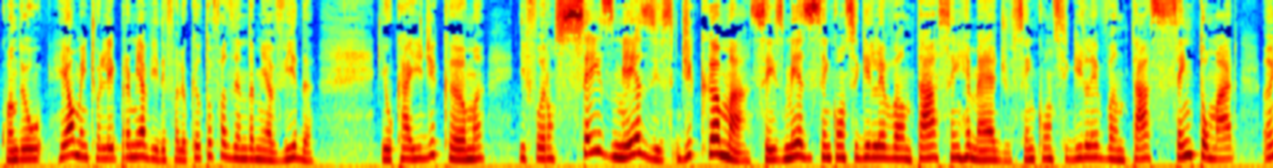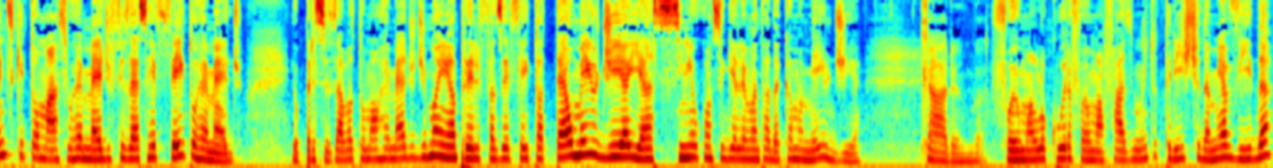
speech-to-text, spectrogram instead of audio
Quando eu realmente olhei para minha vida e falei: o que eu estou fazendo da minha vida? Eu caí de cama e foram seis meses de cama. Seis meses sem conseguir levantar sem remédio, sem conseguir levantar sem tomar, antes que tomasse o remédio fizesse efeito o remédio. Eu precisava tomar o remédio de manhã para ele fazer efeito até o meio-dia e assim eu conseguia levantar da cama meio-dia. Caramba. Foi uma loucura, foi uma fase muito triste da minha vida,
